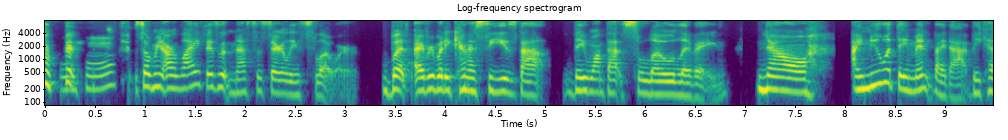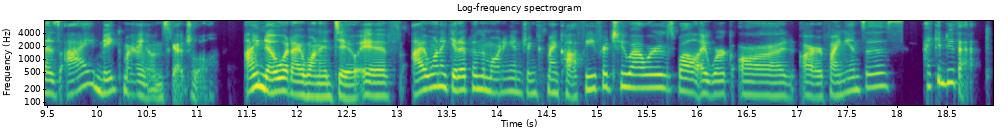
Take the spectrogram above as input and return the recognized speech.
Mm-hmm. so, I mean, our life isn't necessarily slower, but everybody kind of sees that they want that slow living. Now, I knew what they meant by that because I make my own schedule. I know what I want to do. If I want to get up in the morning and drink my coffee for two hours while I work on our finances, I can do that.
